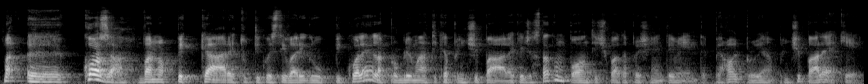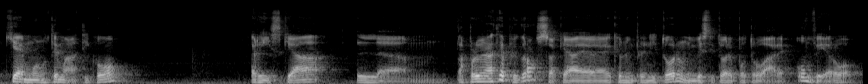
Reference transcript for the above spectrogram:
Ma eh, cosa vanno a peccare tutti questi vari gruppi? Qual è la problematica principale? Che è già stata un po' anticipata precedentemente, però il problema principale è che chi è monotematico rischia il, la problematica più grossa che, è, che un imprenditore, un investitore può trovare, ovvero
